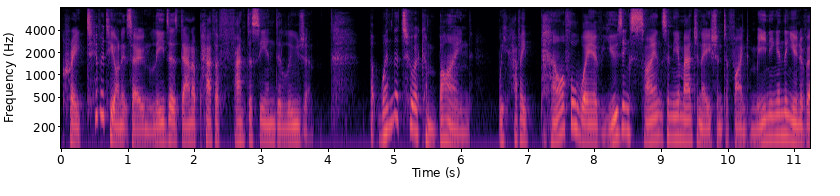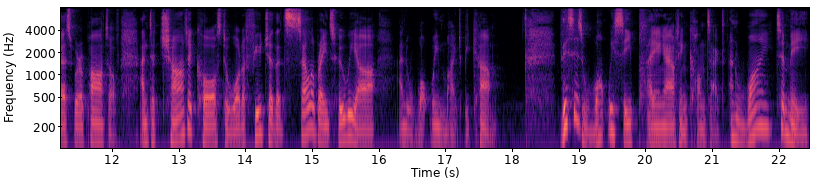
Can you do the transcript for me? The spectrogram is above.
creativity on its own leads us down a path of fantasy and delusion. But when the two are combined, we have a powerful way of using science and the imagination to find meaning in the universe we're a part of and to chart a course toward a future that celebrates who we are and what we might become. This is what we see playing out in Contact, and why, to me,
